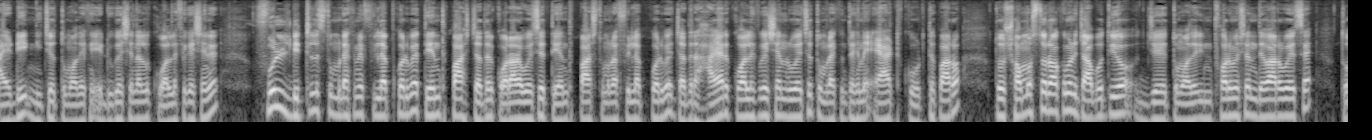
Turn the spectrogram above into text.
আইডি নিচে তোমাদের এখানে এডুকেশনাল কোয়ালিফিকেশনের ফুল ডিটেলস তোমরা এখানে ফিল আপ করবে। টেন্থ পাস যাদের করা রয়েছে, টেন্থ পাস তোমরা ফিল আপ করবে। যাদের হায়ার কোয়ালিফিকেশন রয়েছে, তোমরা কিন্তু এখানে অ্যাড করতে পারো। তো সমস্ত রকমের যাবতীয় যে তোমাদের ইনফরমেশন দেওয়া রয়েছে, তো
